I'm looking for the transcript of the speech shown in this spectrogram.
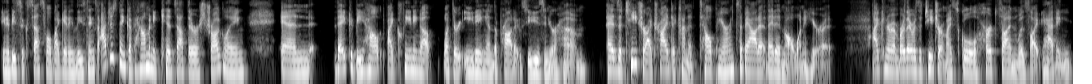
you know be successful by getting these things. I just think of how many kids out there are struggling and they could be helped by cleaning up what they're eating and the products you use in your home. As a teacher i tried to kind of tell parents about it. They didn't all want to hear it I can remember there was a teacher at my school. Her son was like having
